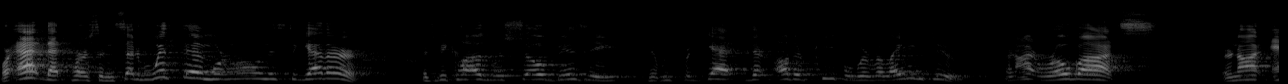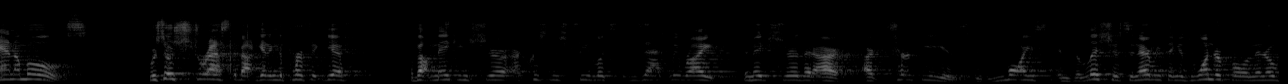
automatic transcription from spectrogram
We're at that person instead of with them. We're all in this together. It's because we're so busy that we forget that other people we're relating to. They're not robots, they're not animals. We're so stressed about getting the perfect gift, about making sure our Christmas tree looks exactly right, to make sure that our, our turkey is, is moist and delicious and everything is wonderful, and there are no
